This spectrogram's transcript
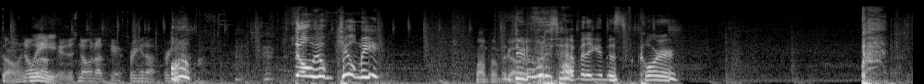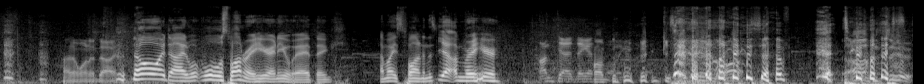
throwing. No one up Wait. here. There's no one up here. Bring it up. Bring it oh up. no, he'll kill me. Bump him, go. Dude, what is happening in this corner? I don't want to die. No, I died. We'll, we'll spawn right here anyway, I think. I might spawn in this. Yeah, I'm right here. I'm dead. They got Bump the him. ball. what is happening?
